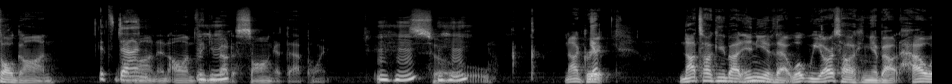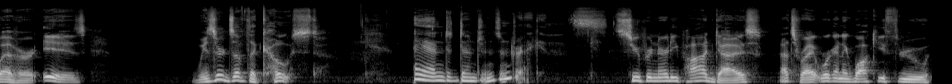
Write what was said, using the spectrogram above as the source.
all gone. It's done. gone, and all I'm thinking Mm-hmm. about is song at that point. So, not great. Not talking about any of that. What we are talking about, however, is Wizards of the Coast. And Dungeons and Dragons. Super nerdy pod, guys. That's right. We're going to walk you through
